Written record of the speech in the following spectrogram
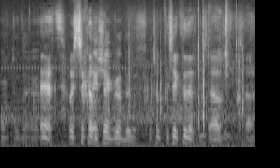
Ortada, evet. Evet, hoşçakalın. Teşekkür ederiz. Çok teşekkür ederim. Sağ olun. Sağ olun.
